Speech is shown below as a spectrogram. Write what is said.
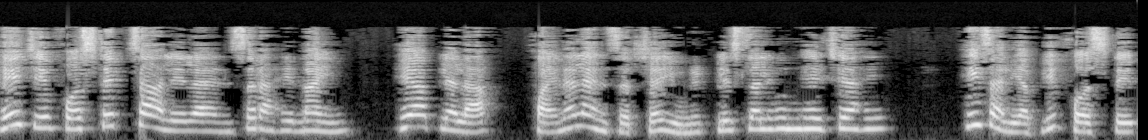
हे जे फर्स्ट स्टेपचा आलेला आन्सर आहे नाईन हे आपल्याला फायनल आन्सरच्या युनिट प्लेसला लिहून घ्यायची आहे. ही झाली आपली फर्स्ट स्टेप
